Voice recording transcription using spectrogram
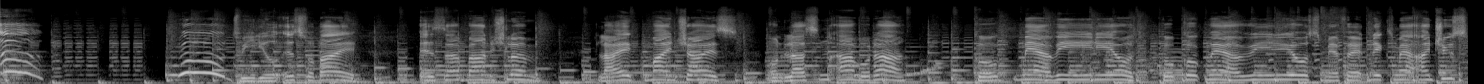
ah. Ah. Das Video ist vorbei. Ist aber nicht schlimm. Like mein Scheiß und lass ein Abo da. Guck mehr Videos, guck, guck mehr Videos. Mir fällt nichts mehr ein. Tschüss.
